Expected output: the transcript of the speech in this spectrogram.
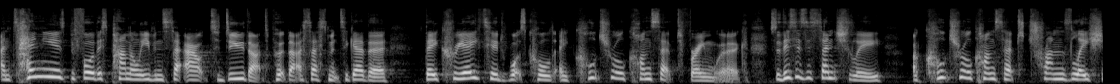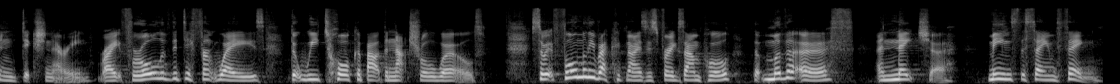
And 10 years before this panel even set out to do that, to put that assessment together, they created what's called a cultural concept framework. So, this is essentially a cultural concept translation dictionary, right, for all of the different ways that we talk about the natural world. So, it formally recognizes, for example, that Mother Earth and nature means the same thing.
